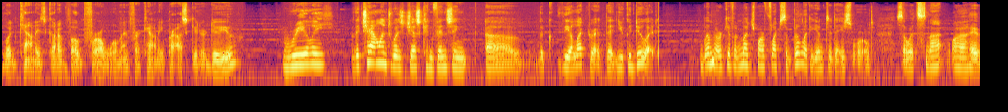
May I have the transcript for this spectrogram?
Wood County's going to vote for a woman for county prosecutor, do you? Really? The challenge was just convincing uh, the, the electorate that you could do it. Women are given much more flexibility in today's world, so it's not why,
